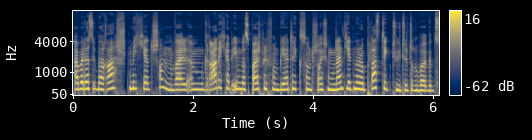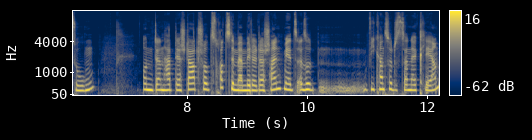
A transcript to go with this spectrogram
Aber das überrascht mich jetzt schon, weil ähm, gerade ich habe eben das Beispiel von Beatrix von Storchung genannt, die hat nur eine Plastiktüte drüber gezogen. Und dann hat der Staatsschutz trotzdem ermittelt. Da scheint mir jetzt, also, wie kannst du das dann erklären?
